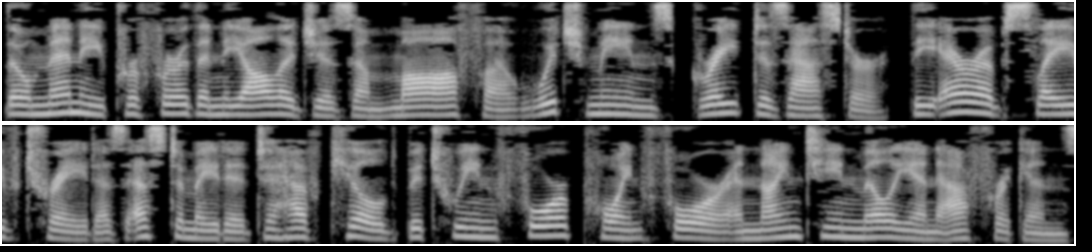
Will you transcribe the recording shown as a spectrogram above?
though many prefer the neologism ma'afa which means great disaster. The Arab slave trade is estimated to have killed between 4.4 and 19 million Africans,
